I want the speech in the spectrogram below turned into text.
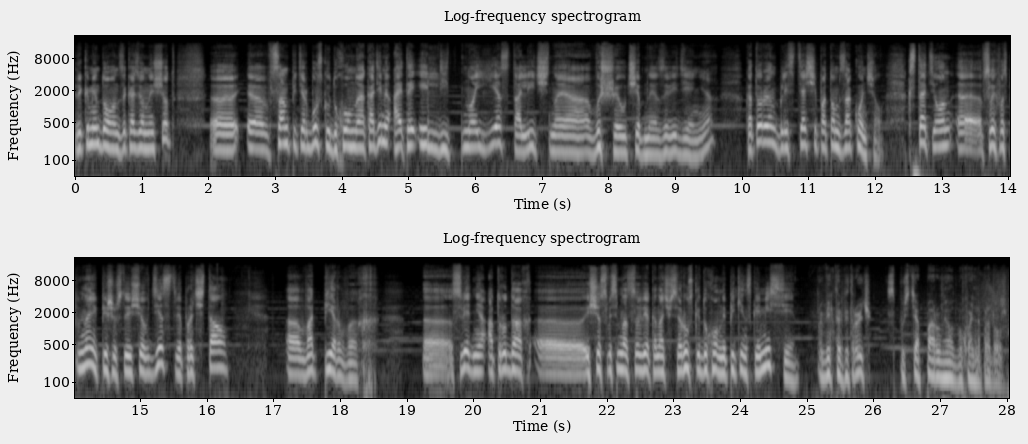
рекомендован за казенный счет э, э, в Санкт-Петербургскую духовную академию, а это элитное столичное высшее учебное заведение которое он блестяще потом закончил. Кстати, он э, в своих воспоминаниях пишет, что еще в детстве прочитал, э, во-первых, э, сведения о трудах э, еще с 18 века начавшейся русской духовной пекинской миссии. Виктор Петрович, спустя пару минут буквально продолжим.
